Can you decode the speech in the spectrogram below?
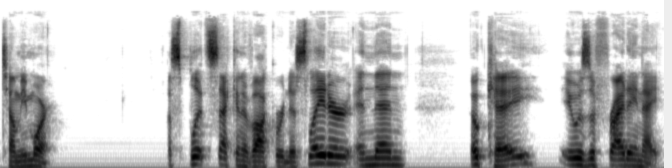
Tell me more. A split second of awkwardness later, and then, okay, it was a Friday night.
